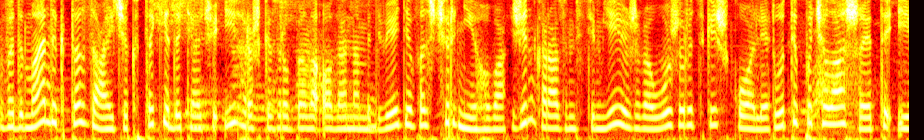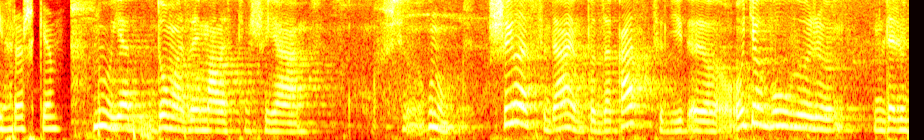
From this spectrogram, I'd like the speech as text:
Ведмедик та зайчик. Такі дитячі іграшки зробила Олена Медведєва з Чернігова. Жінка разом з сім'єю живе у Ужгородській школі. Тут і почала шити іграшки. Ну, я вдома займалася тим, що я ну, шила все, да, і під заказ. Е, одяг був е, для люд-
